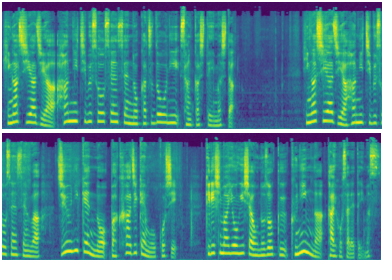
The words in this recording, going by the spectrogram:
東アジア反日武装戦線の活動に参加していました。東アジア反日武装戦線は12件の爆破事件を起こし、桐島容疑者を除く9人が逮捕されています。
